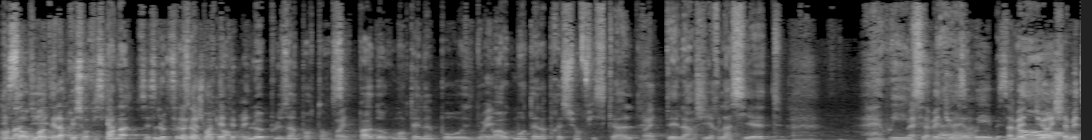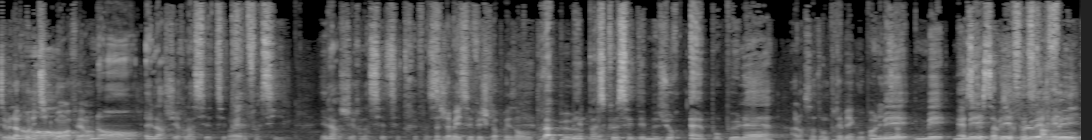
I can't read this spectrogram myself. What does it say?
on sans dit- augmenter la pression fiscale. C'est l'engagement qui a été pris. Le plus important, c'est pas d'augmenter l'impôt, de ne Oui. pas augmenter la pression fiscale, Oui. d'élargir l'assiette. Eh oui, Bah, ça va être dur, eh ça. mais Ça va être dur, Hicham Etemena, non, politiquement, à faire, hein. Non, élargir l'assiette, c'est très facile. Élargir l'assiette, c'est très facile. Ça n'a jamais été fait jusqu'à présent, ou très Bah, peu. mais parce que c'est des mesures impopulaires. Alors ça tombe très bien que vous parliez de ça. mais, Est-ce que ça veut mais dire que le fait.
